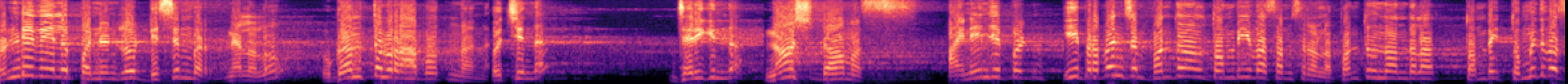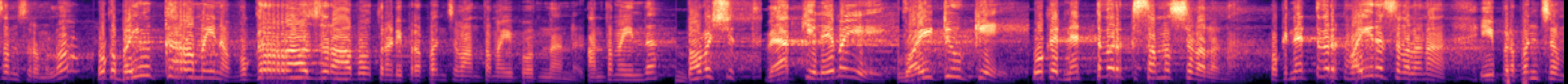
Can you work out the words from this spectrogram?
రెండు వేల పన్నెండులో డిసెంబర్ నెలలో ఉగంతం రాబోతుందన్న వచ్చిందా? జరిగిందా? నాష్ డామస్ ఆయన ఏం చెప్పాడు? ఈ ప్రపంచం పంతొమ్మిది వందల తొంభైవ సంవత్సరంలో పంతొమ్మిది వందల తొంభై తొమ్మిదవ సంవత్సరంలో ఒక భయంకరమైన ఉగ్రరాజు రాబోతున్నాడు ఈ ప్రపంచం అంతమైపోతుంది అన్నాడు. అంతమైందా? భవిష్యత్ వ్యాఖ్యలు ఏమయ్యాయి? వై కే ఒక నెట్వర్క్ సమస్య వలన ఒక నెట్వర్క్ వైరస్ వలన ఈ ప్రపంచం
